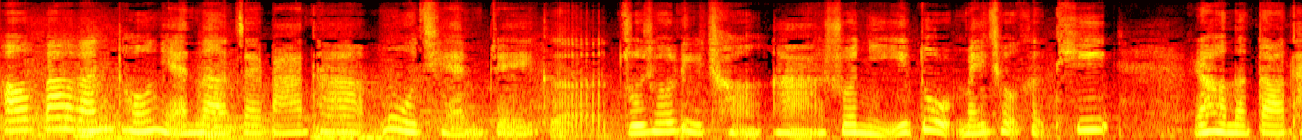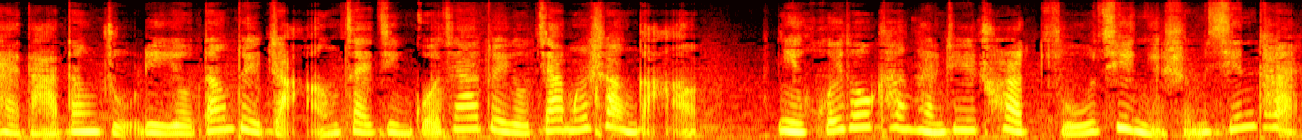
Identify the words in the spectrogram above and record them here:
好，发完童年呢，再扒他目前这个足球历程啊。说你一度没球可踢，然后呢到泰达当主力，又当队长，再进国家队，又加盟上港。你回头看看这一串足迹，你什么心态？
